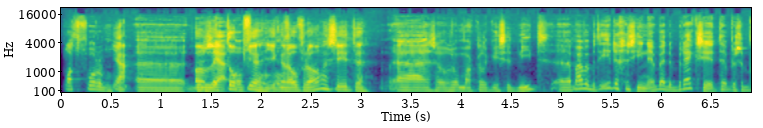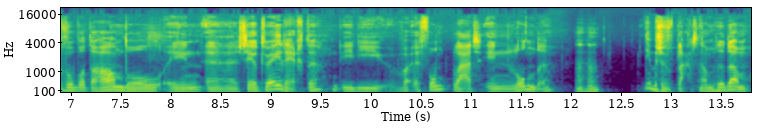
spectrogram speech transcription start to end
platform. Ja. Dus Oh, een ja, laptopje, of- je of- kan overal gaan zitten. Ja, zo, zo makkelijk is het niet. Maar we hebben het eerder gezien. Hè. Bij de brexit hebben ze bijvoorbeeld de handel in eh, CO2-rechten. Die, die vond plaats in Londen. Uh-huh. Die hebben ze verplaatst naar Amsterdam.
